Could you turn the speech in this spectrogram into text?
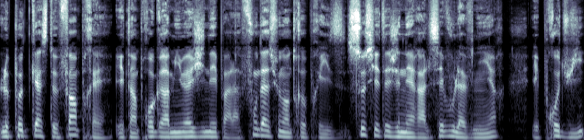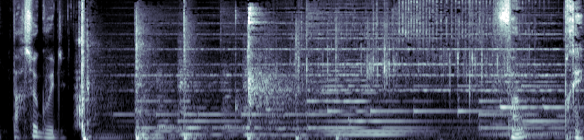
Le podcast Fin Prêt est un programme imaginé par la fondation d'entreprise Société Générale C'est vous l'avenir et produit par So Good. Fin Prêt.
